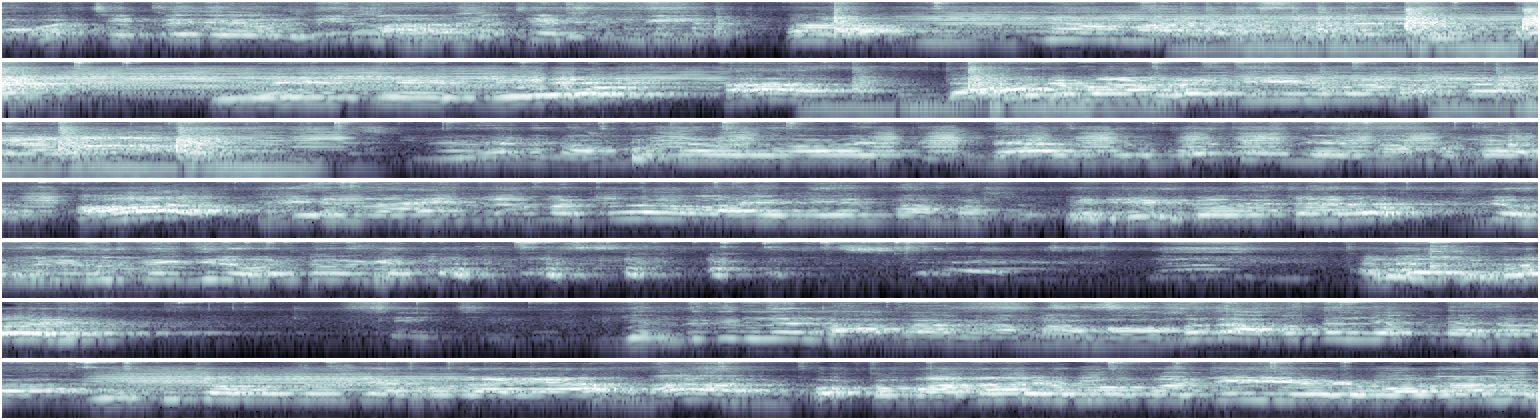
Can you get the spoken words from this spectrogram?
ఎవరు చెప్పేది ఏముంది? మా అమ్మ చెప్పింది. నా దాని మాట దీని మాట? నేను నమ్మకాలు కాబట్టి బ్యాగ్ ఇప్పుడు పోతే నేను నమ్మకాలు? నేను ఆయన నమ్మటం ఆయన నేను నమ్మటం ఎందుకు నమ్ముతారు? దగ్గర ఉండవు కదా? హలో. ఎందుకు మా మా అమ్మతో అబద్ధం అసలు? ఎందుకు అబద్ధం చెప్పదాయా ఒక బజారు పోతే ఏడు బజార్లు.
